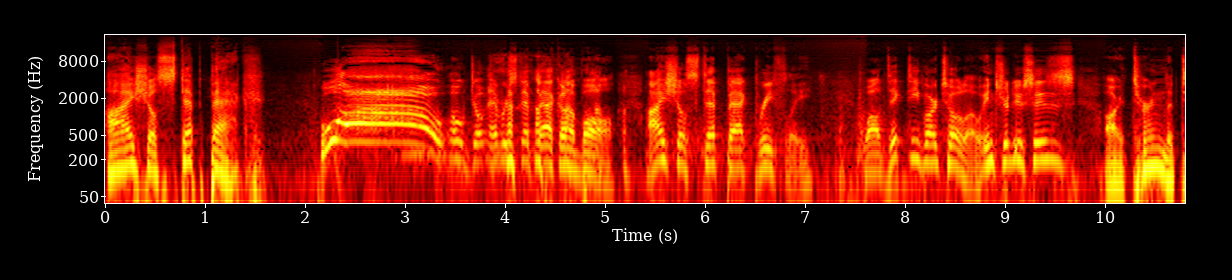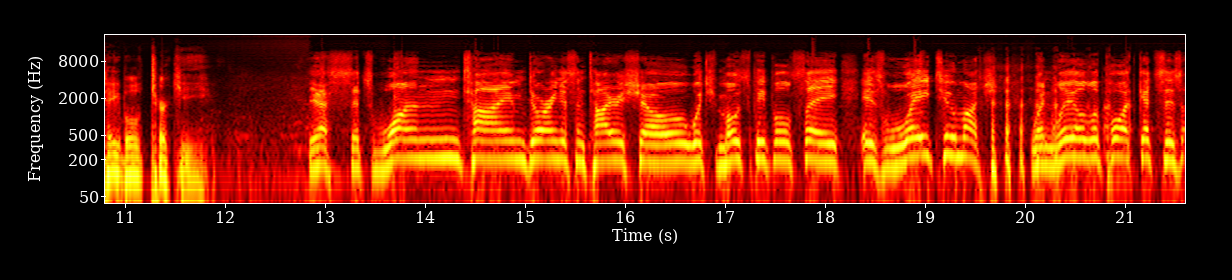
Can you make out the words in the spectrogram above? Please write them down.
I shall step back. Whoa! Oh, don't ever step back on a ball. I shall step back briefly while Dick DeBartolo introduces our Turn the Table Turkey. Yes, it's one time during this entire show, which most people say is way too much, when Leo Laporte gets his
